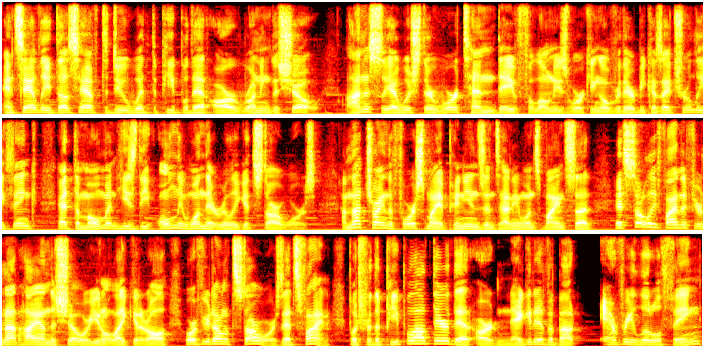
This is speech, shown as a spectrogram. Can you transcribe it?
And sadly, it does have to do with the people that are running the show. Honestly, I wish there were 10 Dave Filoni's working over there because I truly think at the moment he's the only one that really gets Star Wars. I'm not trying to force my opinions into anyone's mindset. It's totally fine if you're not high on the show or you don't like it at all, or if you're done with Star Wars, that's fine. But for the people out there that are negative about every little thing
